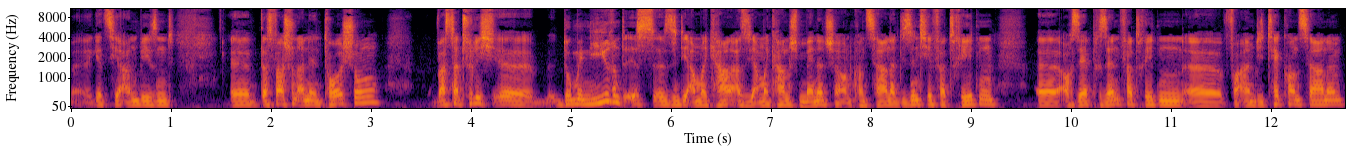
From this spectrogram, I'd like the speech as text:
äh, jetzt hier anwesend. Äh, das war schon eine Enttäuschung. Was natürlich äh, dominierend ist, äh, sind die Amerikaner, also die amerikanischen Manager und Konzerne. Die sind hier vertreten, äh, auch sehr präsent vertreten, äh, vor allem die Tech-Konzerne.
